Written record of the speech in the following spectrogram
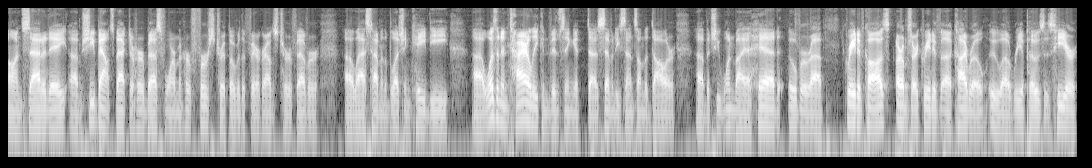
on Saturday. Um, she bounced back to her best form in her first trip over the fairgrounds turf ever uh, last time in the Blushing KD. Uh, wasn't entirely convincing at uh, 70 cents on the dollar, uh, but she won by a head over uh, Creative Cause, or I'm sorry, Creative uh, Cairo, who reopposes here.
